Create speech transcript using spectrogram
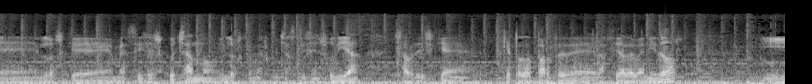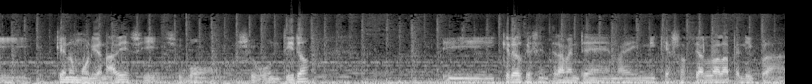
eh, los que me estáis escuchando y los que me escuchasteis en su día sabréis que, que toda parte de la ciudad de Benidorm y que no murió nadie, si, hubo, un tiro. Y creo que sinceramente no hay ni que asociarlo a la película.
